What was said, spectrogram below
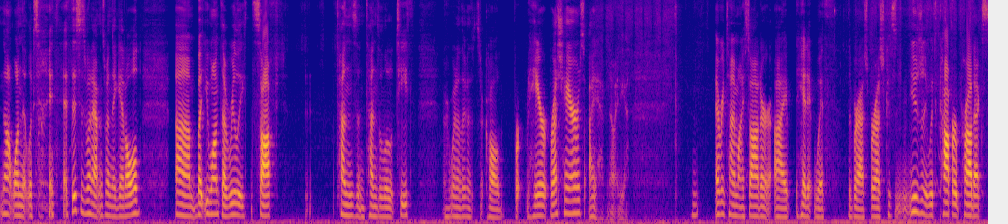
not one that looks like this is what happens when they get old, um, but you want the really soft, tons and tons of little teeth, or what others are called, hair brush hairs. I have no idea. Every time I solder, I hit it with the brass brush because usually with copper products,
